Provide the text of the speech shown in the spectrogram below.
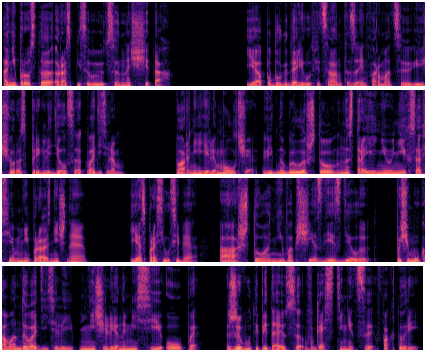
Они просто расписываются на счетах. Я поблагодарил официанта за информацию и еще раз пригляделся к водителям. Парни ели молча. Видно было, что настроение у них совсем не праздничное. Я спросил себя, а что они вообще здесь делают? Почему команда водителей не члены миссии ООП? Живут и питаются в гостинице «Фактории».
